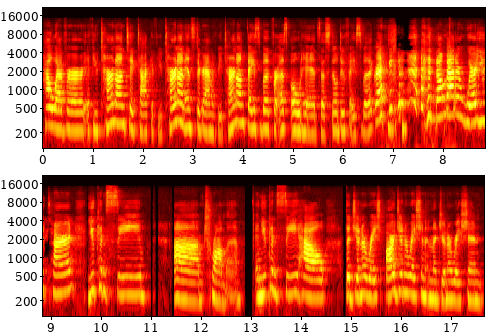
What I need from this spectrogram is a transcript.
However, if you turn on TikTok, if you turn on Instagram, if you turn on Facebook for us old heads that still do Facebook, right? and no matter where you turn, you can see um, trauma and you can see how the generation, our generation and the generation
